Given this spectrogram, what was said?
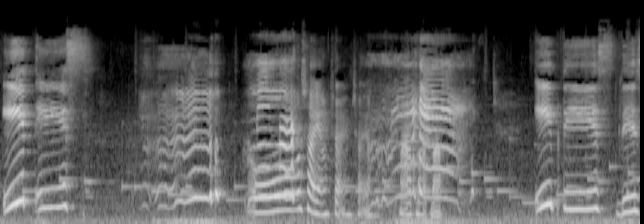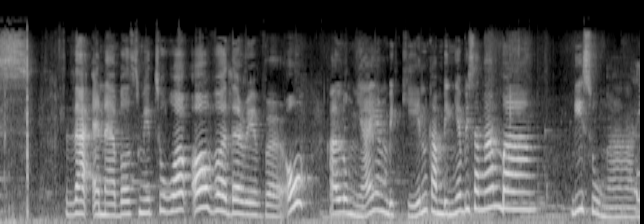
It is. Oh, sayang, sayang, sayang. Maaf, maaf, maaf. It is this that enables me to walk over the river. Oh, kalungnya yang bikin kambingnya bisa ngambang di sungai.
